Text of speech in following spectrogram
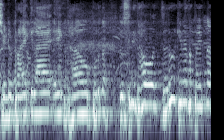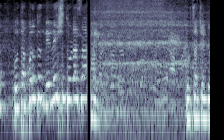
चेंडू ट्राय केलाय एक धाव पूर्ण, दुसरी धाव ज़रूर घेण्याचा प्रयत्न होता, परंतु निलेश थोडासा पुढचा चेंडू।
